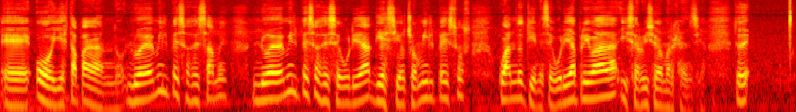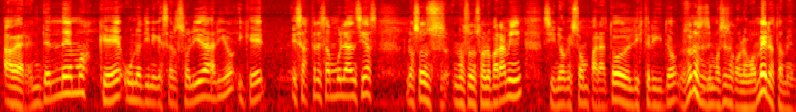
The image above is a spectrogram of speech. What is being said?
eh, hoy está pagando 9 mil pesos de SAME, 9 mil pesos de seguridad, 18 mil pesos cuando tiene seguridad privada y servicio de emergencia. Entonces, a ver, entendemos que uno tiene que ser solidario y que esas tres ambulancias no son, no son solo para mí, sino que son para todo el distrito. Nosotros hacemos eso con los bomberos también,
